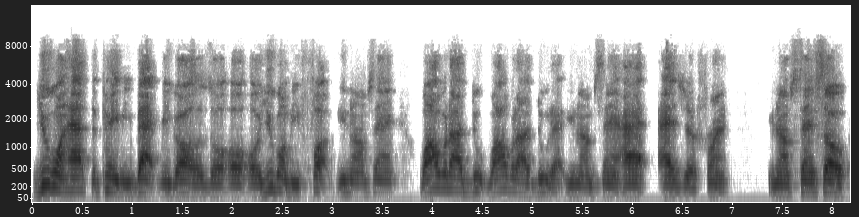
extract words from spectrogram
you're gonna have to pay me back regardless, or, or, or you're gonna be fucked. You know what I'm saying? Why would I do why would I do that? You know what I'm saying? As, as your friend. You know what I'm saying? So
